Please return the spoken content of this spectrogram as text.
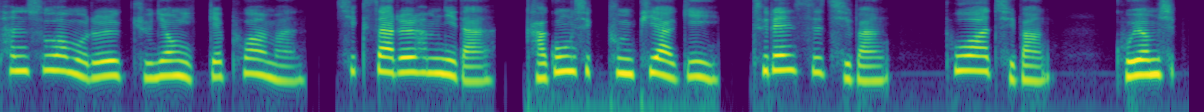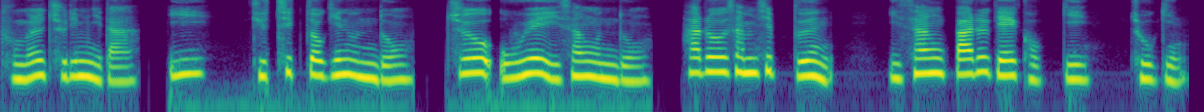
탄수화물을 균형 있게 포함한 식사를 합니다. 가공식품 피하기, 트랜스 지방, 포화 지방, 고염식품을 줄입니다. 2. 규칙적인 운동, 주 5회 이상 운동, 하루 30분 이상 빠르게 걷기, 조깅,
